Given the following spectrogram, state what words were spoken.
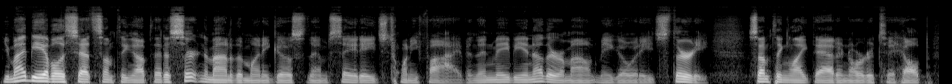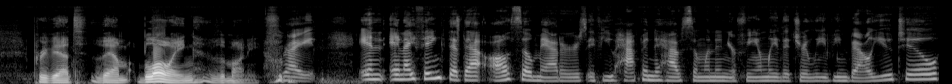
you might be able to set something up that a certain amount of the money goes to them, say at age 25, and then maybe another amount may go at age 30. Something like that in order to help prevent them blowing the money. right. And and I think that that also matters if you happen to have someone in your family that you're leaving value to.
